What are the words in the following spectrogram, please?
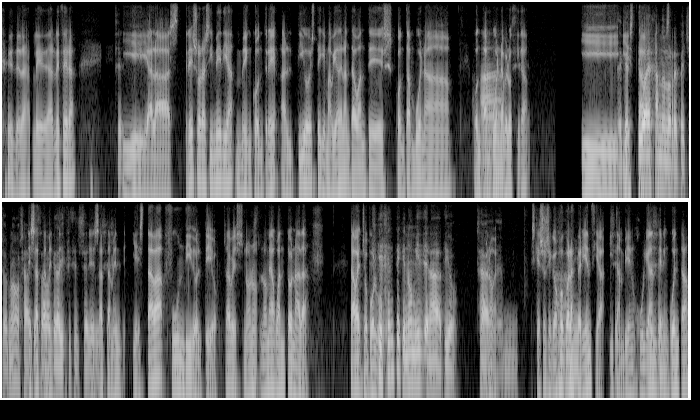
de, darle, de darle cera y a las tres horas y media me encontré al tío este que me había adelantado antes con tan buena, con tan buena ah, velocidad. Y, que estaba dejando en los repechos, ¿no? O sea, exactamente, que difícil seguir. Exactamente. Y estaba fundido el tío, ¿sabes? No, no, no me aguantó nada. Estaba hecho polvo. Es que hay gente que no mide nada, tío. O sea, em, es que eso se quejó con la experiencia. Y también, Julián, ten en cuenta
